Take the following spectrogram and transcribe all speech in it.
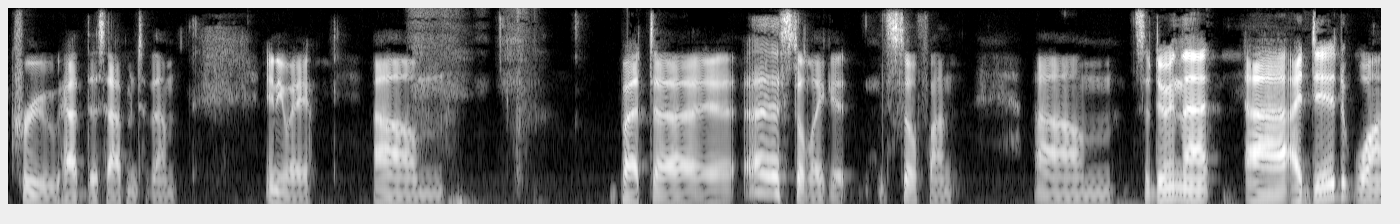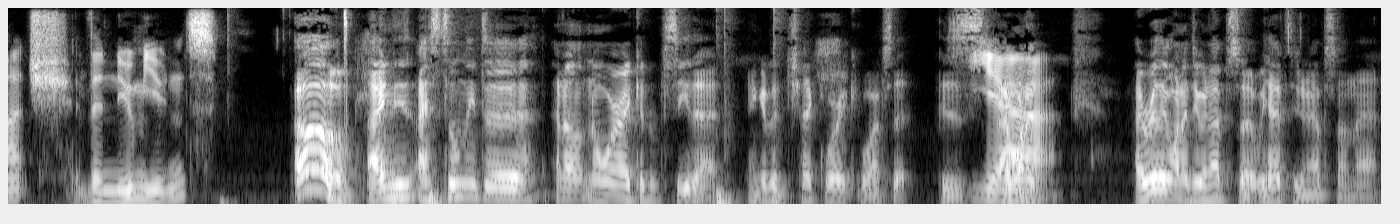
crew had this happen to them. Anyway, um, but uh, I still like it. It's still fun. Um, so doing that, uh, I did watch the New Mutants. Oh, I need. I still need to. I don't know where I could see that. I gotta check where I could watch that because yeah. I want to. I really want to do an episode. We have to do an episode on that.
